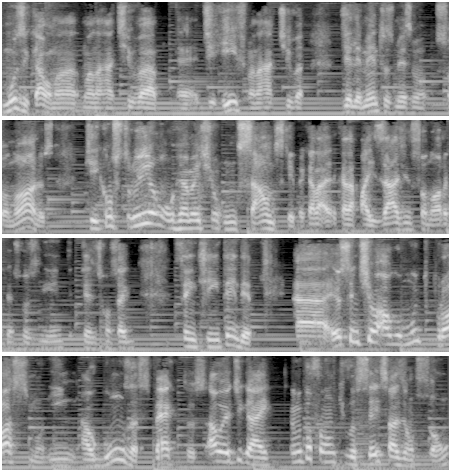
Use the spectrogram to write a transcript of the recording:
musical, uma, uma narrativa é, de riff, uma narrativa de elementos mesmo sonoros, que construíam realmente um soundscape, aquela, aquela paisagem sonora que a, gente, que a gente consegue sentir e entender. Uh, eu senti algo muito próximo, em alguns aspectos, ao Edguy. Eu não estou falando que vocês fazem um som,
